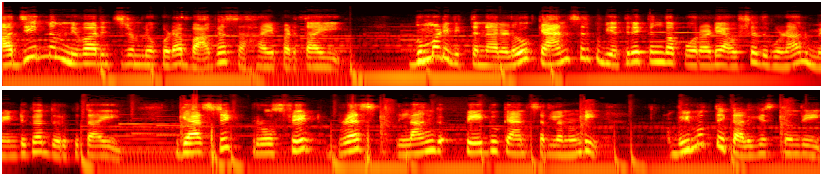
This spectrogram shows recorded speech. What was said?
అజీర్ణం నివారించడంలో కూడా బాగా సహాయపడతాయి. గుమ్మడి విత్తనాలలో క్యాన్సర్కు వ్యతిరేకంగా పోరాడే ఔషధ గుణాలు మెండుగా దొరుకుతాయి. గ్యాస్ట్రిక్ ప్రోస్టేట్ బ్రెస్ట్ లంగ్ పేగు క్యాన్సర్ల నుండి విముక్తి కలిగిస్తుంది.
